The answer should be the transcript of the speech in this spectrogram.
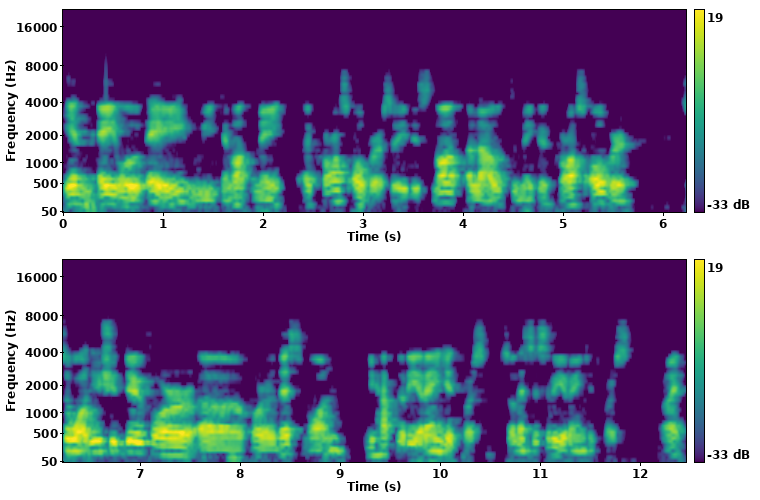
In AOA, we cannot make a crossover. So it is not allowed to make a crossover. So what you should do for uh, for this one, you have to rearrange it first. So let's just rearrange it first, right?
